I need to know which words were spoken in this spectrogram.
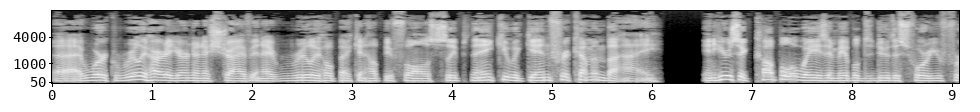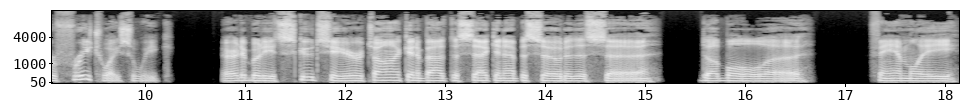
Uh, I work really hard I Earn the Next Drive, and I really hope I can help you fall asleep. Thank you again for coming by. And here's a couple of ways I'm able to do this for you for free twice a week. All right, everybody, it's Scoots here talking about the second episode of this uh, double uh, family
